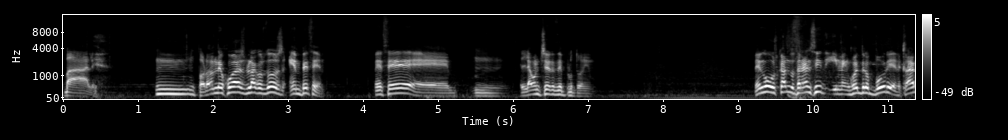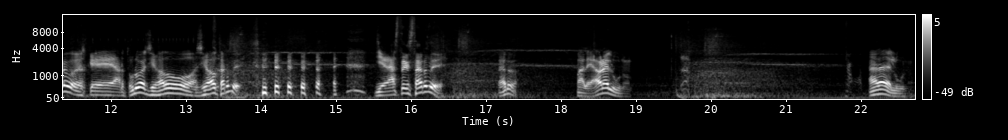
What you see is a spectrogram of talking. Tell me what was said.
vale. Mm, ¿Por dónde juegas Black Ops 2? En PC. PC, eh, mm, launcher de Plutonium. Vengo buscando Transit y me encuentro Buried. Claro, es que Arturo, has llegado, has llegado tarde. Llegaste tarde. Claro. Vale, ahora el 1. Ahora el 1.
